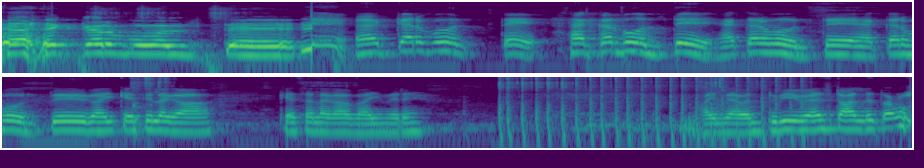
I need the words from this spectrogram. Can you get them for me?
हैकर बोलते। हैकर बोलते हैकर बोलते हैकर बोलते हैकर बोलते। भाई, कैसे लगा? कैसा लगा भाई मेरे? भाई लेवल थ्री वेस्ट डाल देता हूँ।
